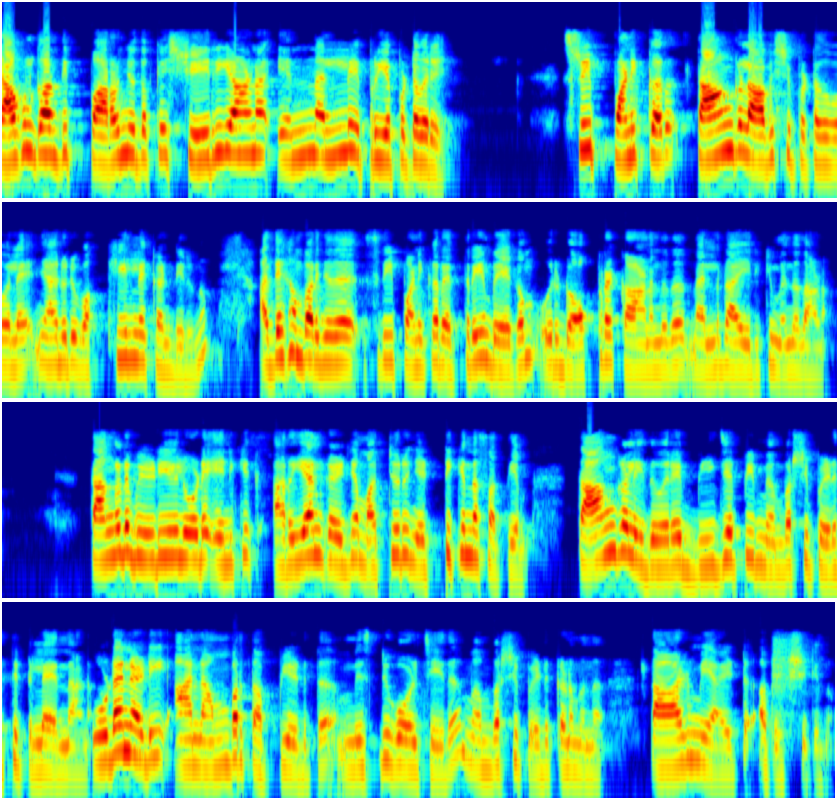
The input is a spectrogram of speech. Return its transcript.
രാഹുൽ ഗാന്ധി പറഞ്ഞതൊക്കെ ശരിയാണ് എന്നല്ലേ പ്രിയപ്പെട്ടവരെ? ശ്രീ പണിക്കർ താങ്കൾ ആവശ്യപ്പെട്ടതുപോലെ ഞാനൊരു വക്കീലിനെ കണ്ടിരുന്നു. അദ്ദേഹം പറഞ്ഞത് ശ്രീ പണിക്കർ എത്രയും വേഗം ഒരു ഡോക്ടറെ കാണുന്നത് നല്ലതായിരിക്കും എന്നതാണ്. താങ്കളുടെ വീഡിയോയിലൂടെ എനിക്ക് അറിയാൻ കഴിഞ്ഞ മറ്റൊരു ഞെട്ടിക്കുന്ന സത്യം. താങ്കൾ ഇതുവരെ ബി ജെ പി മെമ്പർഷിപ്പ് എടുത്തിട്ടില്ല എന്നാണ്. ഉടനടി ആ നമ്പർ തപ്പിയെടുത്ത് മിസ്ഡ് കോൾ ചെയ്ത് മെമ്പർഷിപ്പ് എടുക്കണമെന്ന് താഴ്മയായിട്ട് അപേക്ഷിക്കുന്നു.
